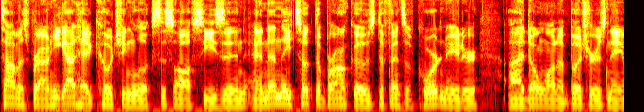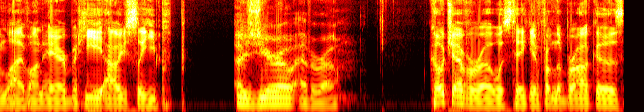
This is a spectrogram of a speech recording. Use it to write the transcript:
Thomas Brown, he got head coaching looks this offseason, and then they took the Broncos defensive coordinator. I don't want to butcher his name live on air, but he obviously he Ejiro Evero. Coach Evero was taken from the Broncos,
